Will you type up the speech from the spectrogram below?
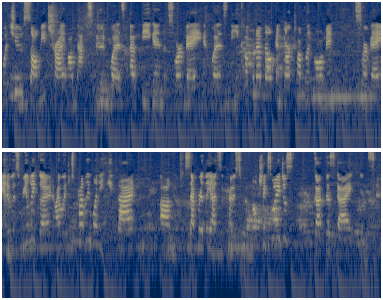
What you saw me try on that spoon was a vegan sorbet. It was the coconut milk and dark chocolate almond sorbet, and it was really good. I would just probably want to eat that um, separately as opposed to a milkshake, so I just got this guy instead.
